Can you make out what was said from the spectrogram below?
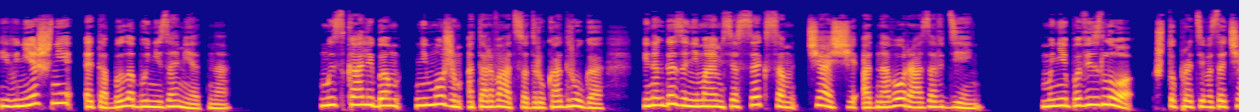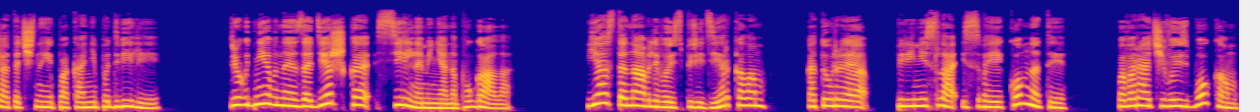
и внешне это было бы незаметно. Мы с Калибом не можем оторваться друг от друга, иногда занимаемся сексом чаще одного раза в день. Мне повезло, что противозачаточные пока не подвели. Трехдневная задержка сильно меня напугала. Я останавливаюсь перед зеркалом, которое перенесла из своей комнаты, поворачиваюсь боком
